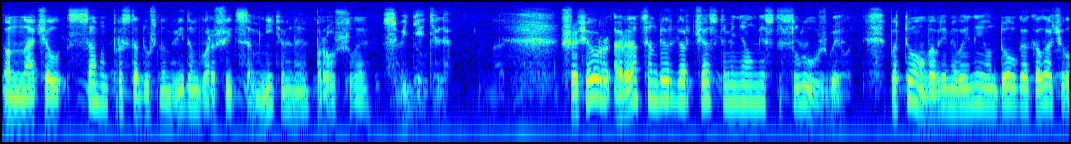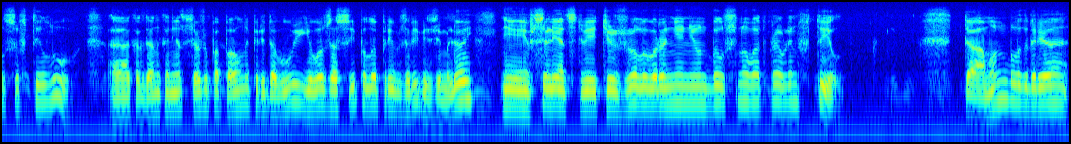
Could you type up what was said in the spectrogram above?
он начал с самым простодушным видом ворошить сомнительное прошлое свидетеля. Шофер Ратценбергер часто менял место службы. Потом, во время войны, он долго околачивался в тылу, а когда, наконец, все же попал на передовую, его засыпало при взрыве землей, и вследствие тяжелого ранения он был снова отправлен в тыл. Там он, благодаря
